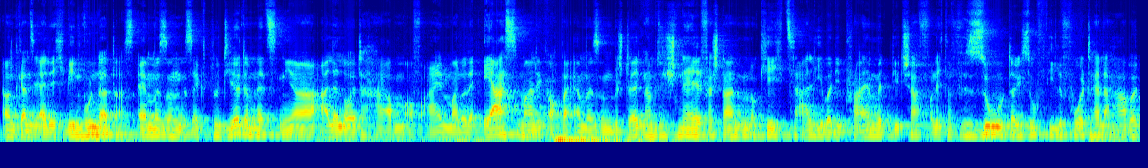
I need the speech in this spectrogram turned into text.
Und ganz ehrlich, wen wundert das? Amazon ist explodiert im letzten Jahr. Alle Leute haben auf einmal oder erstmalig auch bei Amazon bestellt und haben sich schnell verstanden, okay, ich zahle lieber die Prime-Mitgliedschaft, weil ich dafür so, dadurch so viele Vorteile habe,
